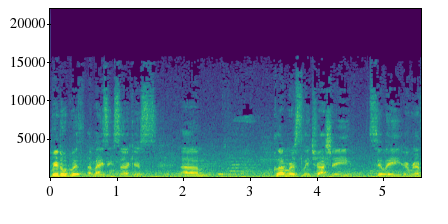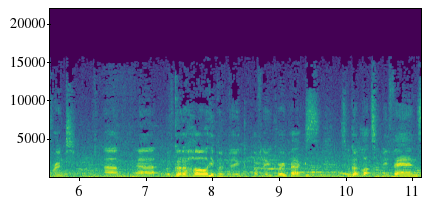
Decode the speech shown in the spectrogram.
riddled with amazing circus, um, glamorously trashy, silly, irreverent. Um, uh, we've got a whole heap of new, of new group acts. So we've got lots of new fans.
